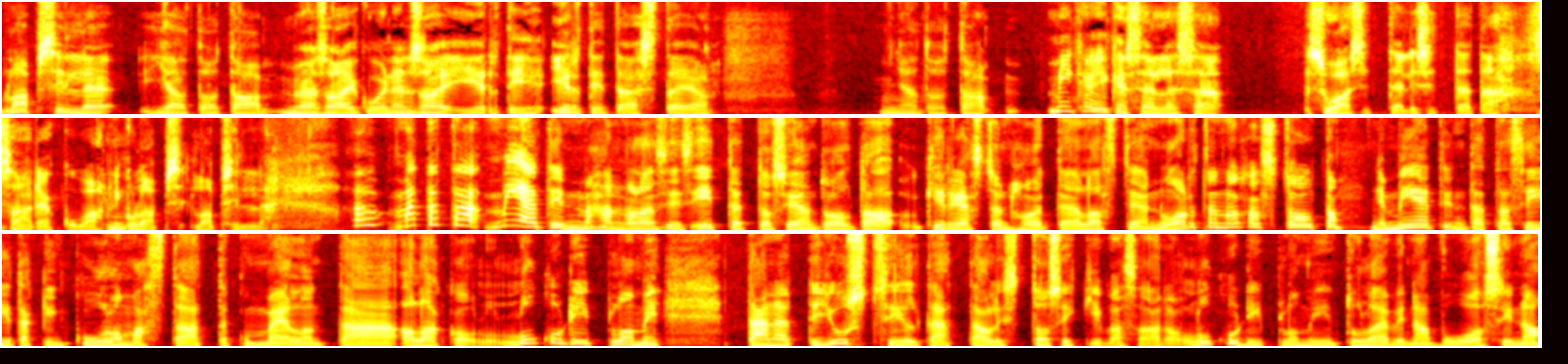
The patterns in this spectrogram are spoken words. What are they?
lapsille ja tota, myös aikuinen sai irti, irti tästä ja, ja tota, mikä ikäiselle sä suosittelisit tätä sarjakuvaa niin kuin lapsi, lapsille? Mä tätä mietin. Mähän olen siis itse tosiaan tuolta kirjastonhoitaja lasten ja nuorten osastolta ja mietin tätä siitäkin kulmasta, että kun meillä on tämä alakoulun lukudiplomi, tämä näytti just siltä, että olisi tosi kiva saada lukudiplomiin tulevina vuosina,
